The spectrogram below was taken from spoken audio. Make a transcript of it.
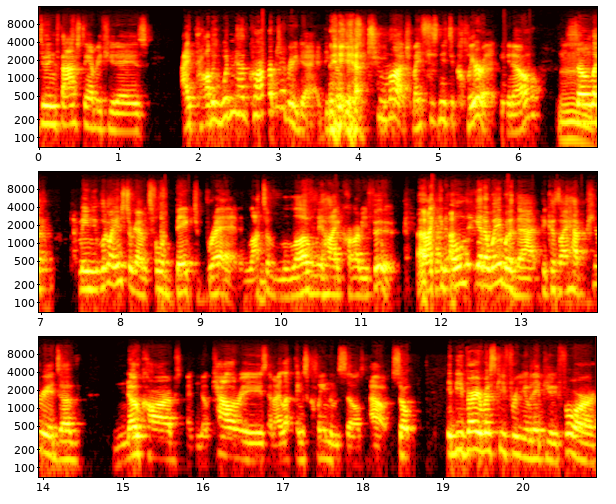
doing fasting every few days, I probably wouldn't have carbs every day because it's yeah. too much. My system needs to clear it, you know? Mm. So like, I mean, you look at my Instagram, it's full of baked bread and lots of lovely high carby food. But I can only get away with that because I have periods of no carbs and no calories and I let things clean themselves out. So it'd be very risky for you with APOE4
